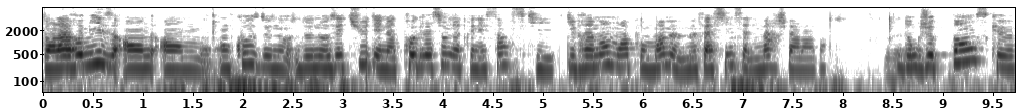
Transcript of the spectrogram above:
dans la remise en, en, en cause de nos, de nos, études et notre progression de notre connaissance qui, qui vraiment, moi, pour moi, me, me fascine cette marche vers l'avant. Donc je pense que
